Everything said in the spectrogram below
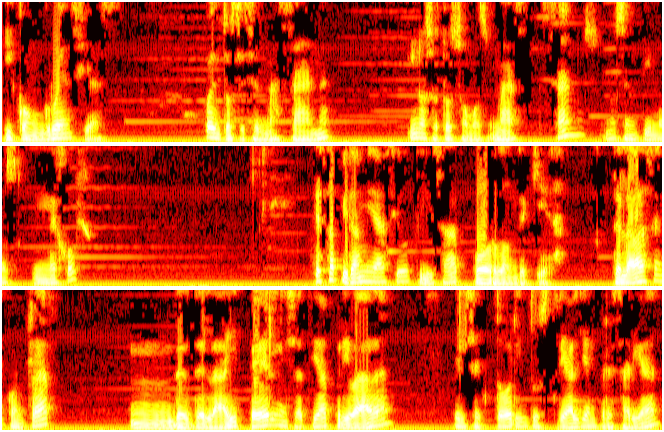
y congruencias, pues entonces es más sana y nosotros somos más sanos, nos sentimos mejor. Esta pirámide ha sido utilizada por donde quiera. Te la vas a encontrar mm, desde la IP, la iniciativa privada, el sector industrial y empresarial,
